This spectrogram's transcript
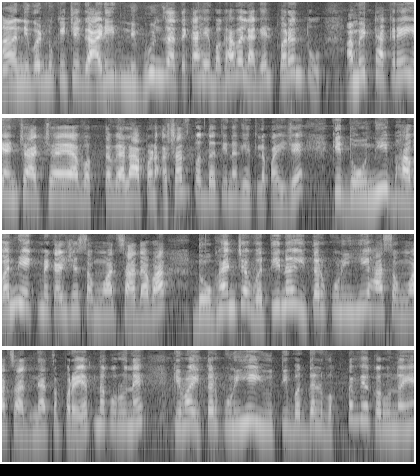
निवडणुकीची गाडी निघून जाते का हे बघावं लागेल. परंतु अमित ठाकरे यांच्या आजच्या या वक्तव्याला आपण अशाच पद्धतीनं घेतलं पाहिजे की दोन्ही भावांनी एकमेकांशी संवाद साधावा. दोघांच्या वतीनं इतर कुणीही हा संवाद साधण्याचा प्रयत्न करू नये किंवा इतर कुणीही युतीबद्दल वक्तव्य करू नये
